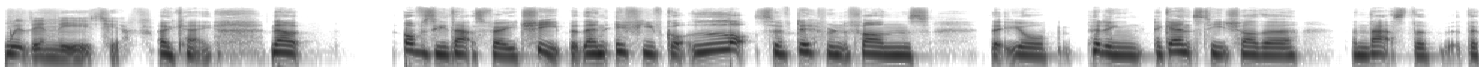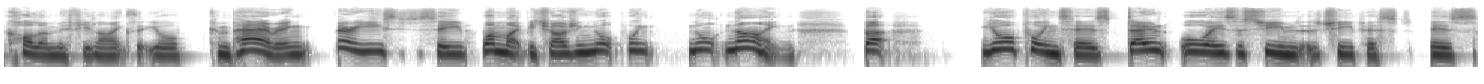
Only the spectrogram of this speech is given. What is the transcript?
within the ETF. Okay. Now, obviously that's very cheap, but then if you've got lots of different funds that you're putting against each other, and that's the the column, if you like, that you're comparing, very easy to see one might be charging 0.09. But your point is don't always assume that the cheapest is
